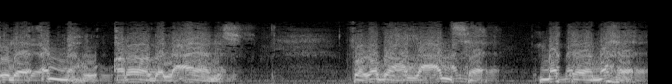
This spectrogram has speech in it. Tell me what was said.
إلى أنه أراد العانس فوضع العنس مكانها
